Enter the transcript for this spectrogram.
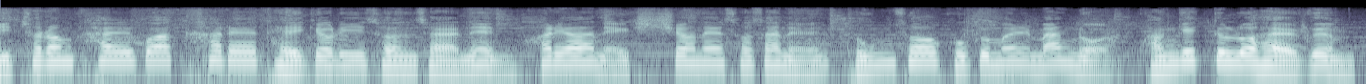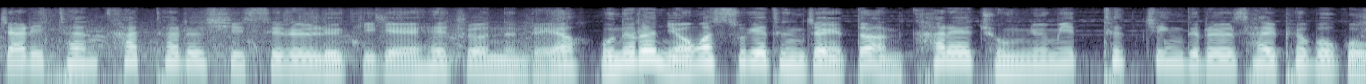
이처럼 칼과 칼의 대결이 선사하는 화려한 액션의 서사는 동서고금을 막론 관객들로 하여금 짜릿한 카타르시스를 느끼게 해주었는데요. 오늘은 영화 속에 등장했던 칼의 종류 및 특징들을 살펴보고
